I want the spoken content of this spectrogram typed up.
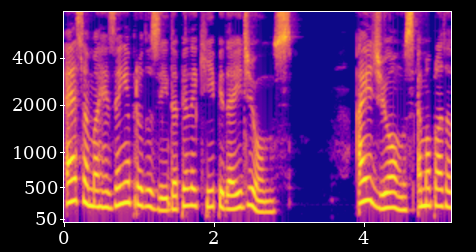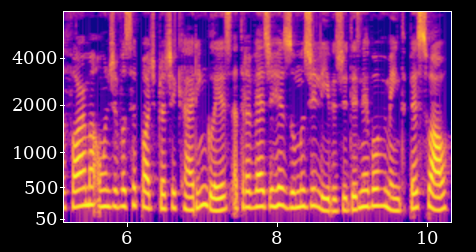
Essa é uma resenha produzida pela equipe da Idiomus. A Idiomus é uma plataforma onde você pode praticar inglês através de resumos de livros de desenvolvimento pessoal,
